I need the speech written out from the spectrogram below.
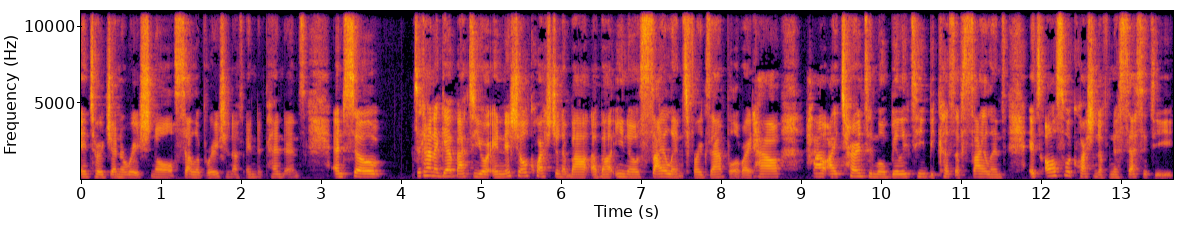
intergenerational celebration of independence. And so to kind of get back to your initial question about about you know silence for example right? How how i turn to mobility because of silence. It's also a question of necessity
